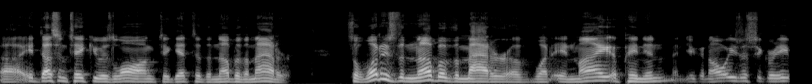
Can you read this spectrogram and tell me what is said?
uh, it doesn't take you as long to get to the nub of the matter. So, what is the nub of the matter of what, in my opinion, and you can always disagree,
